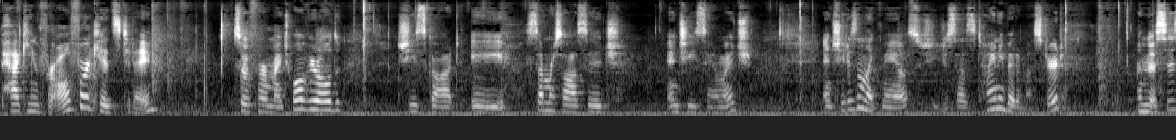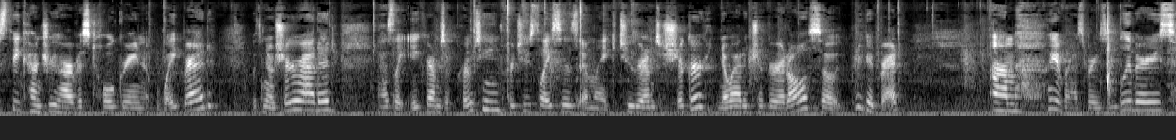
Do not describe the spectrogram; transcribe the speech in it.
packing for all four kids today. So for my 12 year old, she's got a summer sausage and cheese sandwich. And she doesn't like mayo, so she just has a tiny bit of mustard. And this is the Country Harvest whole grain white bread with no sugar added. It has like eight grams of protein for two slices and like two grams of sugar, no added sugar at all, so pretty good bread. Um, we have raspberries and blueberries,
